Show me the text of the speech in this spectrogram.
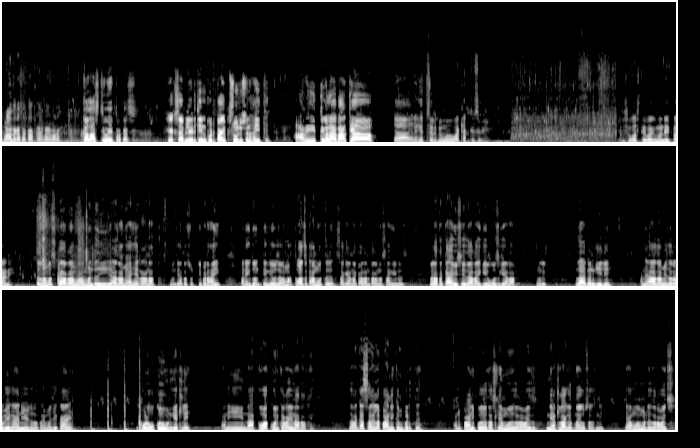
बांध कसा का करलाय बघा. कला असते हो एक प्रकारची. एक्सा ब्लेड तीन फूट पाईप सोल्युशन आहे इथं. अरे इतके नाही बारक्यो यायला हेच चरबीमुळे वाट लागते सगळी. कसं वाजते बघ मंडईत पाणी. तर नमस्कार राम राम मंडळी. आज आम्ही आहे रानात. म्हणजे आता सुट्टी पण आहे. आणि एक दोन तीन दिवस जरा महत्त्वाचं काम होतं. सगळ्यांना कालांतरानं सांगेनच. बरं आता काय विषय झाला आहे की ऊस गेला. म्हणजे लागण गेली. आणि आज आम्ही जरा वेगळ्या नियोजनात आहे. म्हणजे काय? थोडं उकळवून घेतलं आहे आणि नाकं वाकोरी करायची नादात आहे. जरा घसारीला पाणी कमी पडतं. आणि पाणी पळत असल्यामुळे जरा वाईज नॅट लागत नाही उसासनी त्यामुळे म्हटलं जरा वाईज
